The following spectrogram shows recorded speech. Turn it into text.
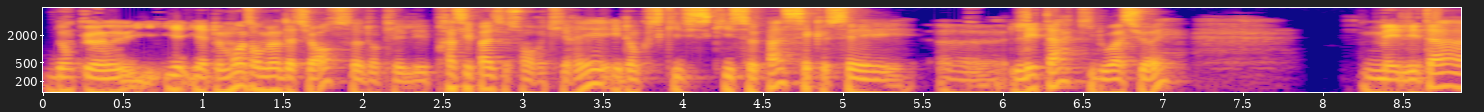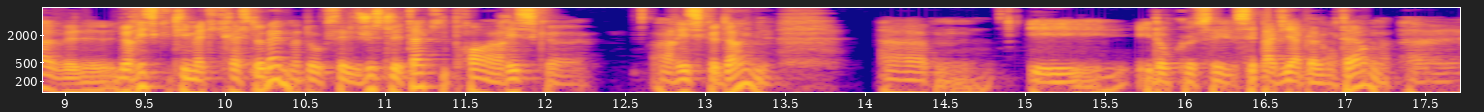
Donc il y, a de moins en moins d'assurances, donc les, les, principales se sont retirées, et donc ce qui, ce qui se passe, c'est que c'est euh, l'État qui doit assurer, mais l'État, le risque climatique reste le même, donc c'est juste l'État qui prend un risque, un risque dingue, euh, et, et, donc c'est, pas viable à long terme. Euh,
